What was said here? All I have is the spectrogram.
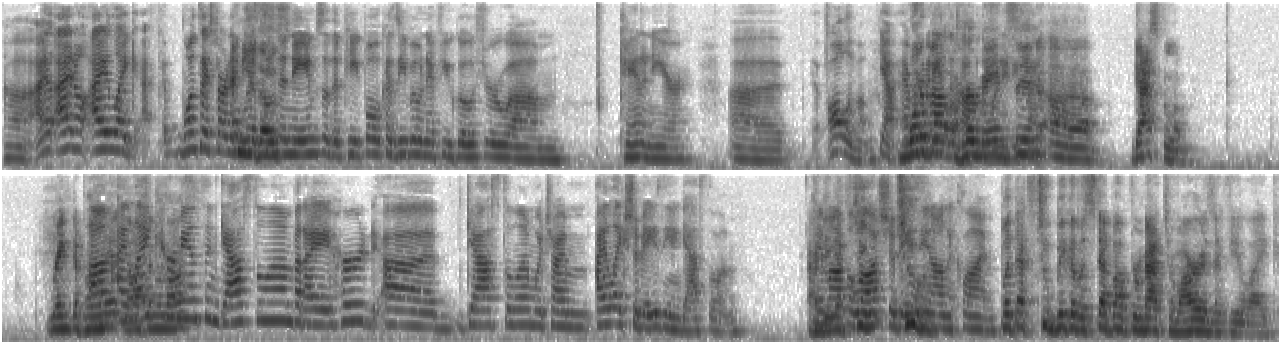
Uh, I I don't I like once I started Any listing those? the names of the people because even if you go through um, Cannonier, uh, all of them, yeah. What about the top of the Hermansson uh, Gastelum? Ranked Um, opponent. I lost like? Hermansson Gastelum, but I heard uh, Gastelum, which I'm I like Shahbazyan Gastelum. I Him off a that's too- loss, too- on a climb. But that's too big of a step up from Brad Tavares, I feel like.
